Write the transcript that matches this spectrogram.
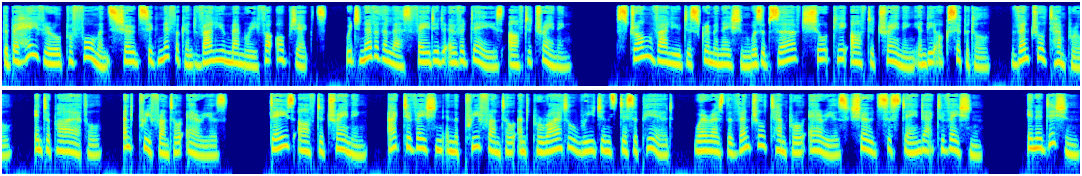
The behavioral performance showed significant value memory for objects, which nevertheless faded over days after training. Strong value discrimination was observed shortly after training in the occipital, ventral temporal, interparietal, and prefrontal areas. Days after training, activation in the prefrontal and parietal regions disappeared, whereas the ventral temporal areas showed sustained activation. In addition,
